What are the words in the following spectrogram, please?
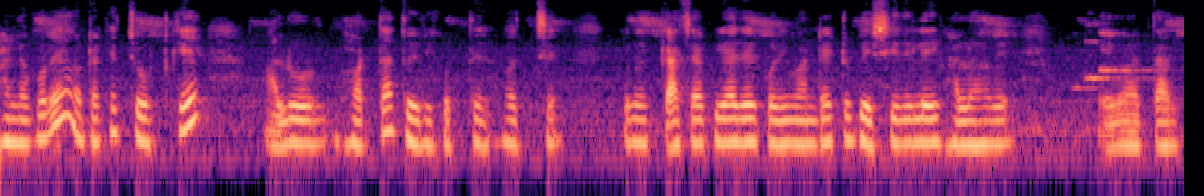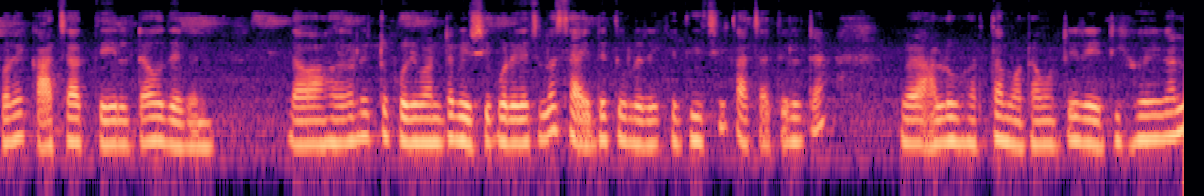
ভালো করে ওটাকে চটকে আলুর ভর্তা তৈরি করতে হচ্ছে। এবার কাঁচা পেঁয়াজের পরিমাণটা একটু বেশি দিলেই ভালো হবে। এবার তারপরে কাঁচা তেলটাও দেবেন। দেওয়া হয়ে গেলে। একটু পরিমাণটা বেশি পড়ে গেছিল। সাইডে তুলে রেখে দিয়েছি কাঁচা তেলটা। এবার আলু ভর্তা মোটামুটি রেডি হয়ে গেল।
